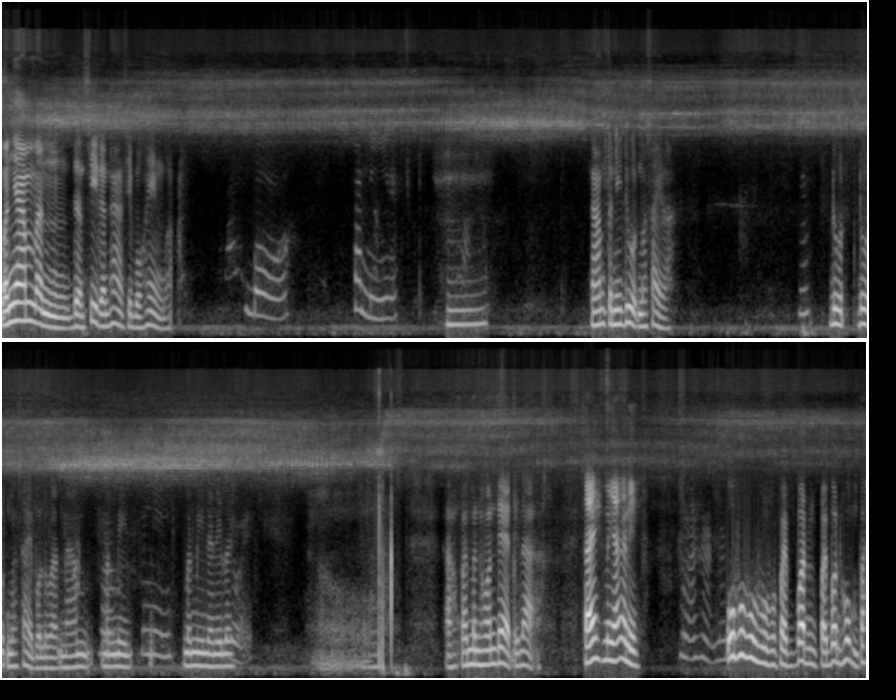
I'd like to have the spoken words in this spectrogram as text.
วันยามมันเดือนสี่เดือนห้าสิบ่แห้งบ่โบซ้ำนี้นะอืม น้ำตัวนี้ดูดมาใส่ปะดูดดูดมาใส่บ่หรือว่าน้ำมันมีมันมีมันมีในนี้เลยโดยเอาไปมันฮ้อนแดดนี่ล่ะใส่ไม่ยังอันนี้หัวอาหารมันโอ้โหไปบ่อนไปบ่อนห่มปะ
